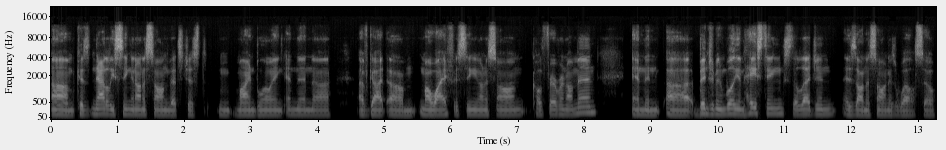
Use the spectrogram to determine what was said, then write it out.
um because natalie's singing on a song that's just mind-blowing. And then uh i've got um my wife is singing on a song called forever and amen. And then uh benjamin william hastings the legend is on a song as well. So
